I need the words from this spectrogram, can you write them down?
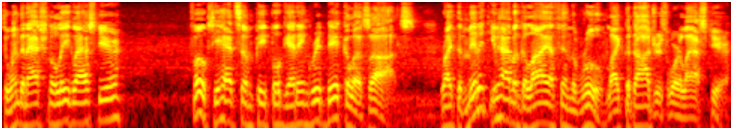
to win the National League last year? Folks, you had some people getting ridiculous odds, right? The minute you have a Goliath in the room, like the Dodgers were last year,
